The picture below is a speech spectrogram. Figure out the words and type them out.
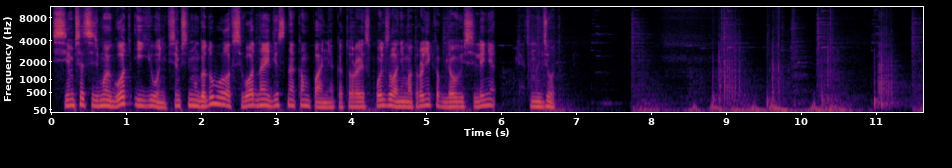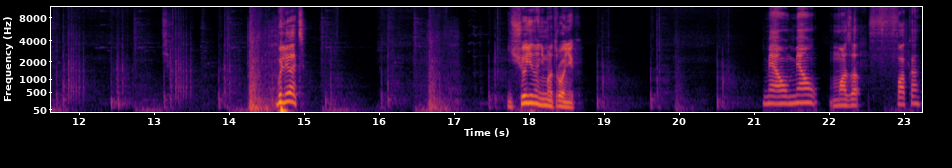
77 год, июнь. В 77 году была всего одна единственная компания, которая использовала аниматроников для увеселения... Блять, он идет. Блять! Еще один аниматроник. Мяу-мяу, motherfucker.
